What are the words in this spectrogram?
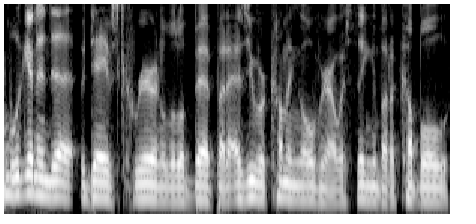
we'll get into Dave's career in a little bit. But as you were coming over, I was thinking about a couple.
